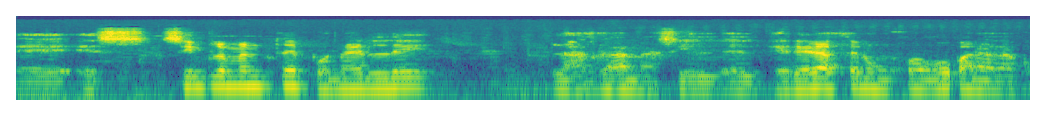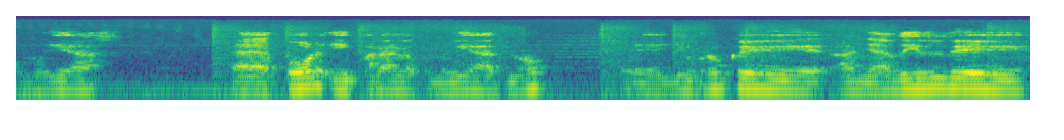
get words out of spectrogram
es simplemente ponerle las ganas y el, querer hacer un juego para la comunidad. Eh, por y para la comunidad, ¿no? Eh, yo creo que añadirle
